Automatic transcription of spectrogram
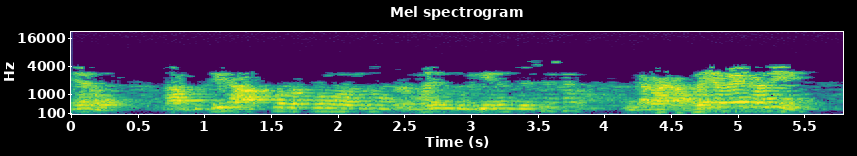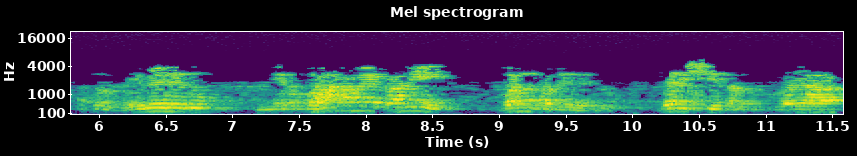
నేను నా బుద్ధిని ఆత్మతత్వం బ్రహ్మయందు విలీనం చేసేసాను. ఇంకా నాకు అభయమే కానీ అసలు భయమే లేదు. నిర్వాణమే కానీ బంధమే లేదు. దర్శితత్వయా.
